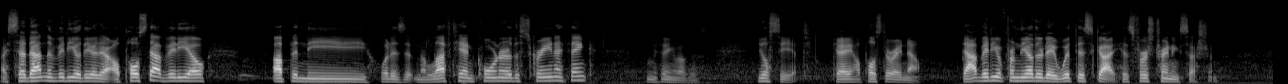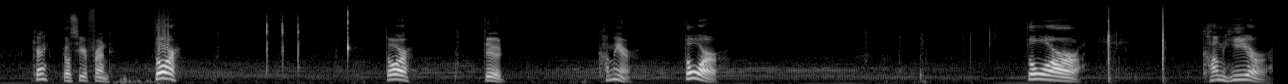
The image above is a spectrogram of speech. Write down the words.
I said that in the video the other day. I'll post that video up in the, what is it, in the left-hand corner of the screen, I think. Let me think about this. You'll see it, okay? I'll post it right now. That video from the other day with this guy, his first training session. Okay, go see your friend. Thor! Thor! Dude, come here. Thor. Thor, come here.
